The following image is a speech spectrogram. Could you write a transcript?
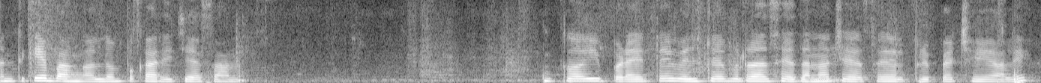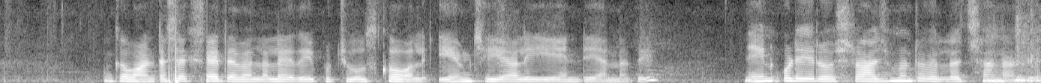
అందుకే బంగాళదుంప కర్రీ చేశాను. ఇంకా ఇప్పుడైతే వెజిటేబుల్ రైస్ ఏదైనా చేసే ప్రిపేర్ చేయాలి. ఇంకా వంట సెక్షన్ అయితే వెళ్ళలేదు ఇప్పుడు చూసుకోవాలి ఏం చేయాలి ఏంటి అన్నది. నేను కూడా ఈరోజు రాజమండ్రి వెళ్ళొచ్చానండి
